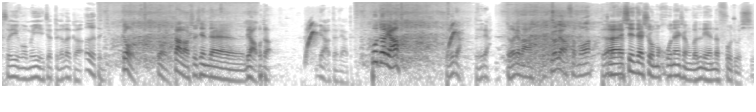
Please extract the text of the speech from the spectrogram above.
所以我们也就得了个二等奖，够了，够了，大老师现在了不得，了得了得，不得了，得了得了，得了吧？得了什么？得了呃，现在是我们湖南省文联的副主席，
